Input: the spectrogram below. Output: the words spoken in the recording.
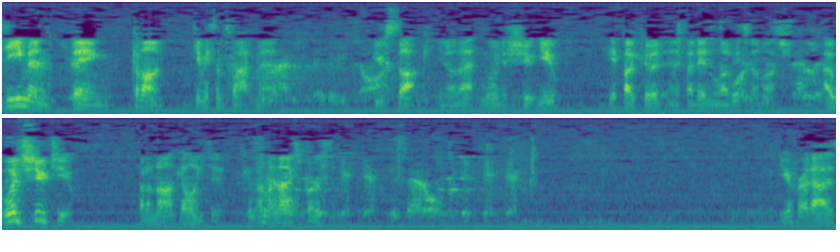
demon thing. Come on. Give me some slack, man. You suck. You know that? I'm going to shoot you if I could and if I didn't love you so much. I would shoot you, but I'm not going to because I'm a nice person. You have red eyes.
